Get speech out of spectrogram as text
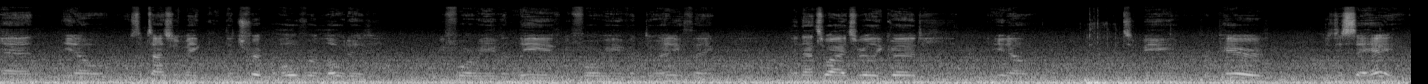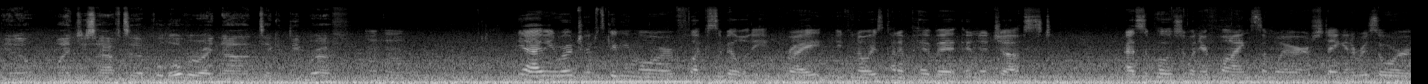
And you know sometimes we make the trip overloaded before we even leave, before we even do anything. And that's why it's really good, you know, to be prepared to just say, hey, you know, might just have to pull over right now and take a deep breath. hmm Yeah, I mean, road trips give you more flexibility, right? You can always kind of pivot and adjust as opposed to when you're flying somewhere or staying at a resort,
